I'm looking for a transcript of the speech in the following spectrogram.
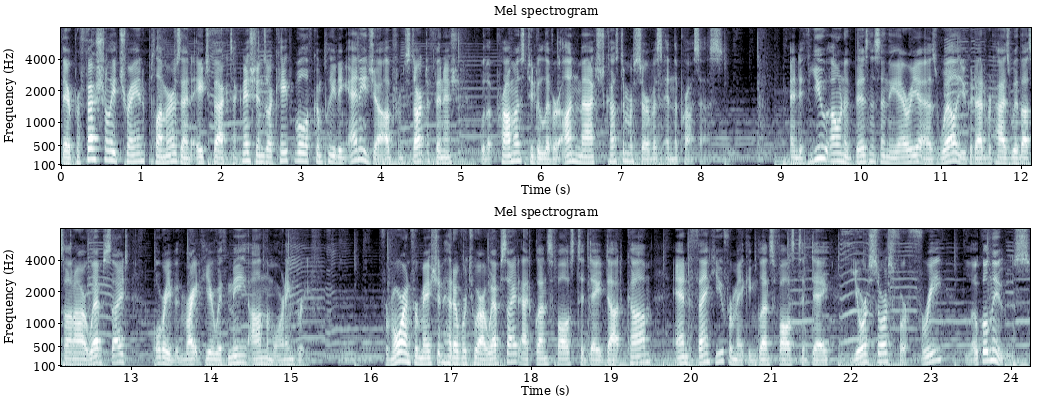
Their professionally trained plumbers and HVAC technicians are capable of completing any job from start to finish with a promise to deliver unmatched customer service in the process. And if you own a business in the area as well, you could advertise with us on our website or even right here with me on the morning brief. For more information, head over to our website at glensfallstoday.com and thank you for making Glens Falls Today your source for free local news.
